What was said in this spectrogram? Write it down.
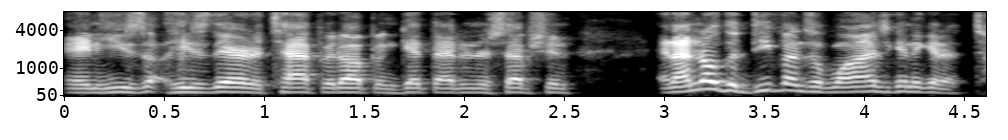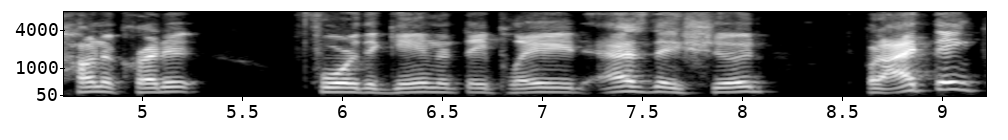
and he's he's there to tap it up and get that interception. And I know the defensive line is going to get a ton of credit for the game that they played, as they should. But I think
